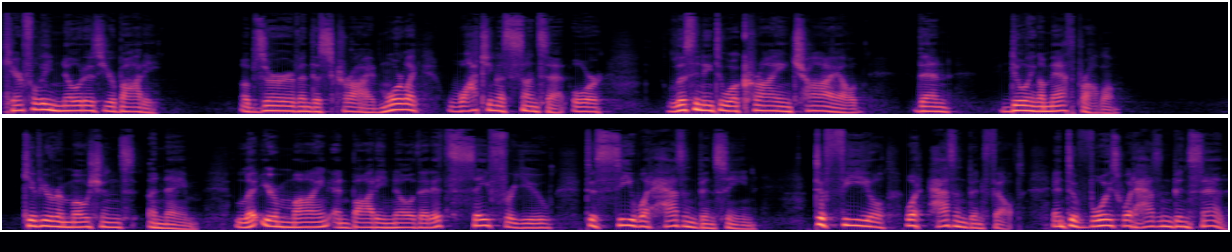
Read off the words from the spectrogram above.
Carefully notice your body. Observe and describe, more like watching a sunset or listening to a crying child than doing a math problem. Give your emotions a name. Let your mind and body know that it's safe for you to see what hasn't been seen, to feel what hasn't been felt, and to voice what hasn't been said.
